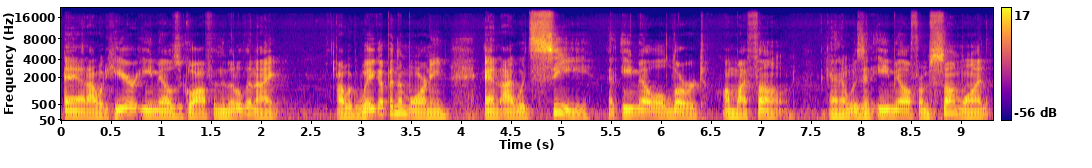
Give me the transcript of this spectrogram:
and I would hear emails go off in the middle of the night. I would wake up in the morning and I would see an email alert on my phone. And it was an email from someone.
